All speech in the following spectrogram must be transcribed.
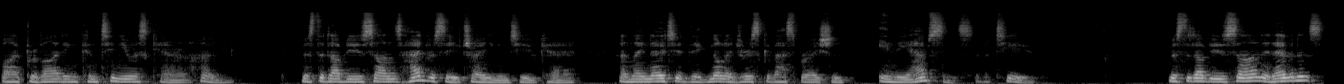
by providing continuous care at home. Mr. W.'s sons had received training in tube care, and they noted the acknowledged risk of aspiration in the absence of a tube. Mr. W.'s son, in evidence,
